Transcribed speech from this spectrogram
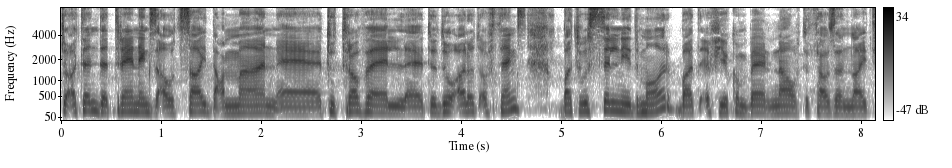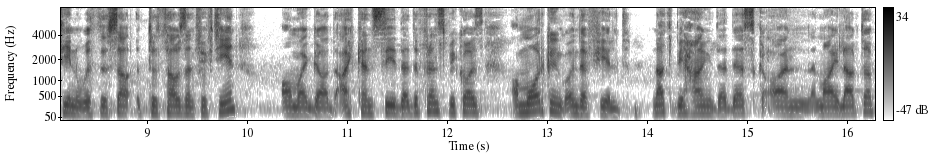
to attend the trainings outside Amman, uh, to travel, uh, to do a lot of things. But we still need more. But if you compare now 2019 with 2015, oh my god i can see the difference because i'm working on the field not behind the desk on my laptop.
